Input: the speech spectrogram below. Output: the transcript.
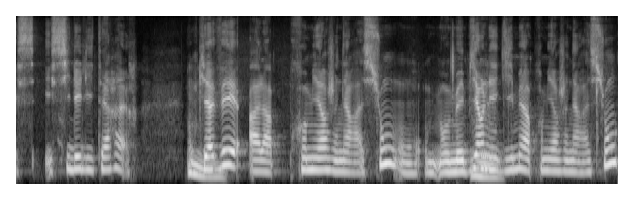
s'il est littéraire. Donc il y hmm. avait à la première génération, on, met bien les guillemets à première génération.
